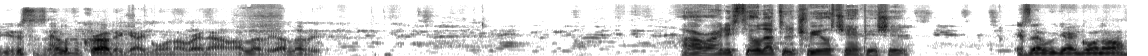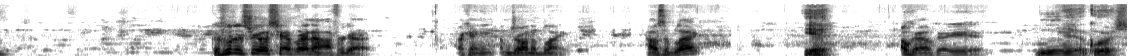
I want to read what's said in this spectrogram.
Yeah, this is a hell of a crowd they got going on right now. I love it. I love it. All right, they still after the trios championship. Is that what we got going on? Cause who the trio champ right now? I forgot. I can't. I'm drawing a blank. House of Black. Yeah, Okay. Okay. Yeah. yeah, of course.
